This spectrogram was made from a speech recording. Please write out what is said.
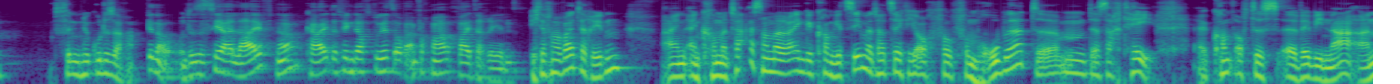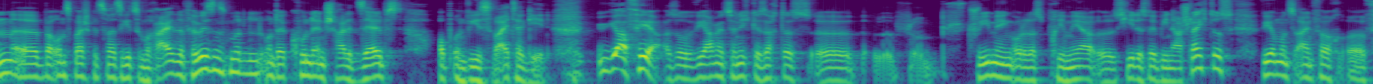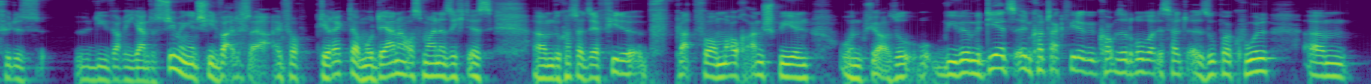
finde ich eine gute Sache. Genau, und das ist ja live, ne, Kai, deswegen darfst du jetzt auch einfach mal weiterreden. Ich darf mal weiterreden. Ein, ein Kommentar ist nochmal reingekommen. Jetzt sehen wir tatsächlich auch vom, vom Robert, ähm, der sagt, hey, äh, kommt auf das äh, Webinar an. Äh, bei uns beispielsweise geht es um Reise für Businessmittel und der Kunde entscheidet selbst, ob und wie es weitergeht. Ja, fair. Also wir haben jetzt ja nicht gesagt, dass äh, Streaming oder das Primär äh, jedes Webinar schlecht ist. Wir haben uns einfach äh, für das die Variante Streaming entschieden, weil es einfach direkter, moderner aus meiner Sicht ist. Ähm, du kannst halt sehr viele Plattformen auch anspielen und ja, so wie wir mit dir jetzt in Kontakt wieder gekommen sind, Robert, ist halt äh, super cool. Ähm,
